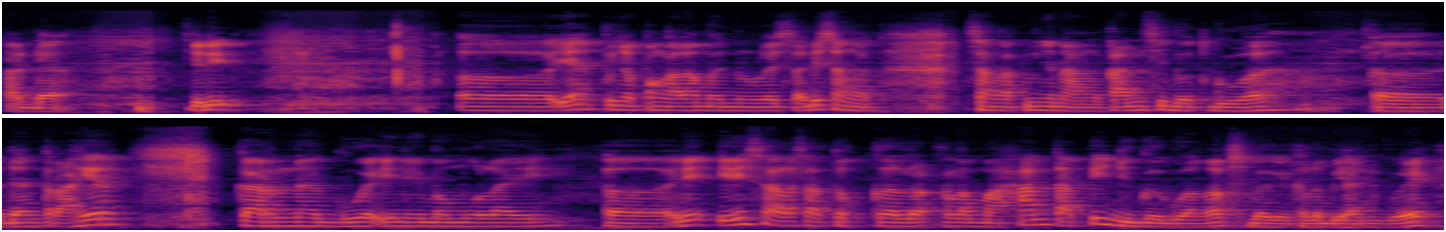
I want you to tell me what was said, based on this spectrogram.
ada. Jadi uh, ya punya pengalaman nulis tadi sangat sangat menyenangkan sih buat gue uh, dan terakhir karena gue ini memulai uh, ini ini salah satu kelemahan tapi juga gue anggap sebagai kelebihan gue.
